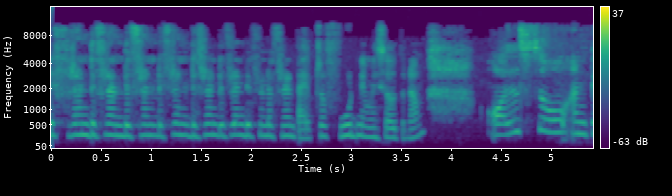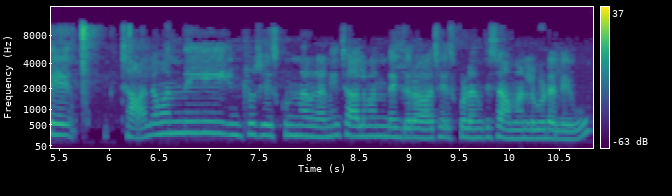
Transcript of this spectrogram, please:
different different different different different different different different types of ఫుడ్ని మిస్ అవుతున్నాం. ఆల్సో అంటే చాలా మంది ఇంట్లో చేసుకుంటున్నారు కానీ చాలా మంది దగ్గర చేసుకోవడానికి సామాన్లు కూడా లేవు.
